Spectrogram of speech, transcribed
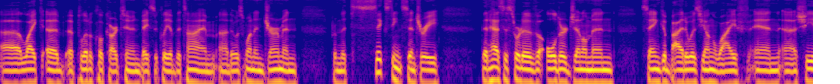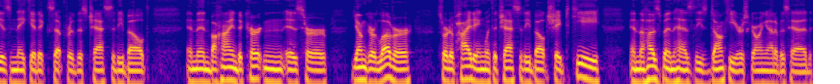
uh, like a, a, political cartoon, basically of the time. Uh, there was one in German from the 16th century that has this sort of older gentleman saying goodbye to his young wife, and uh, she is naked except for this chastity belt. And then behind a curtain is her younger lover, sort of hiding with a chastity belt shaped key, and the husband has these donkey ears growing out of his head.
